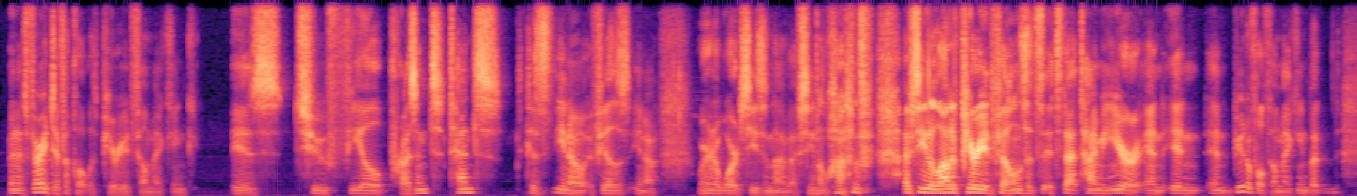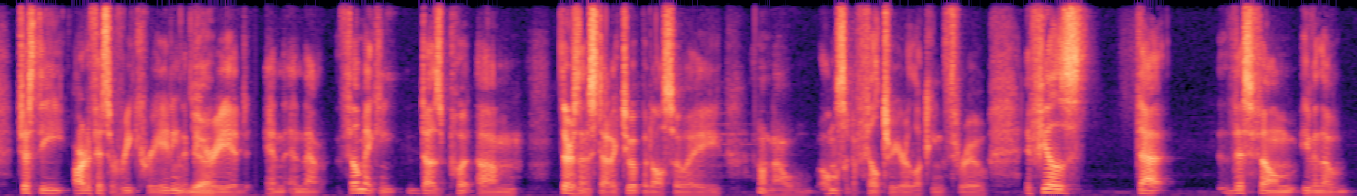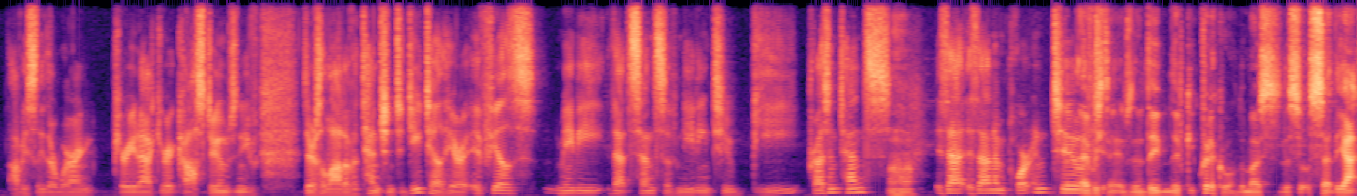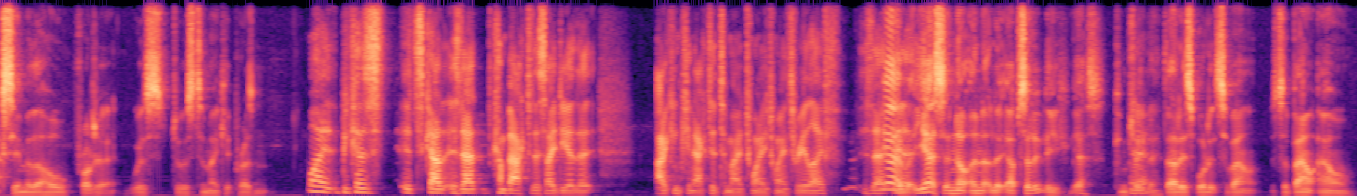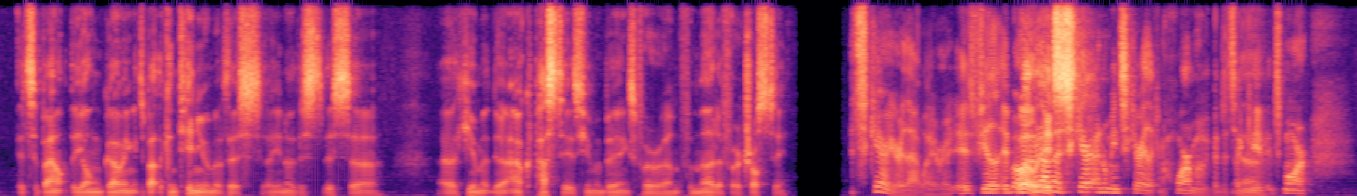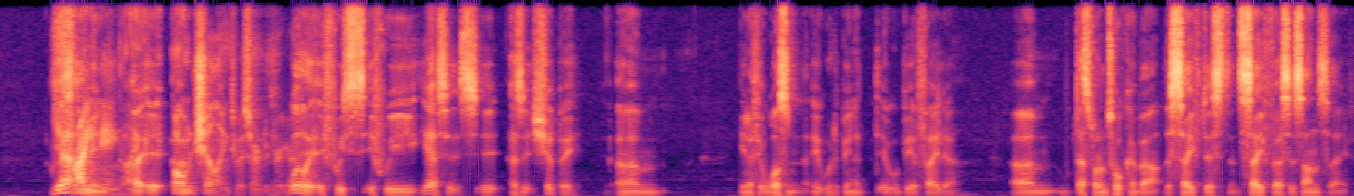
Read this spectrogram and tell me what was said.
and it's very difficult with period filmmaking, is to feel present tense because you know it feels you know we're in award season. I've, I've seen a lot of I've seen a lot of period films. It's it's that time of year, and in and beautiful filmmaking, but just the artifice of recreating the Yeah. period and and that filmmaking does put um, there's an aesthetic to it, but also a I don't know, almost like a filter you're looking through. It feels that this film, even though obviously they're wearing period accurate costumes and you've, there's a lot of attention to detail here, it feels maybe that sense of needing to be present tense. Uh-huh. Is that is that important to everything. Was the, the critical, the most, the sort of set, the axiom of the whole project was was to make it present. Why? Because it's got. Is that come back to this idea that I can connect it to my 2023 life? Is that Yeah, it? yes, and not, and absolutely, yes, completely. Yeah. That is what it's about. It's about our it's about the ongoing. It's about the continuum of this. Uh, you know, this this uh, uh, human our capacity as human beings for um, for murder, for atrocity. It's scarier that way, right? It feels it, Well, it's- scary. I don't mean scary like in a horror movie, but it's like Yeah. it- it's more Yeah, I mean, frightening, like it- bone um, chilling to a certain degree. Right? Well, if we if we yes, it's it, as it should be. Um, you know, if it wasn't, it would have been a it would be a failure. Um, that's what I'm talking about. The safe distance, safe versus unsafe.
